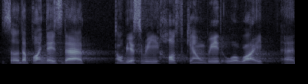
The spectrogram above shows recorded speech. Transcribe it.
So the point is that obviously host can read or write uh,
